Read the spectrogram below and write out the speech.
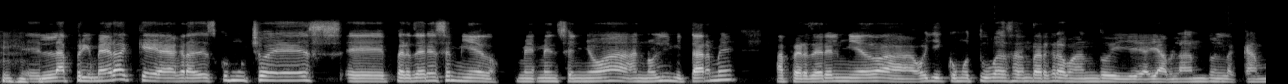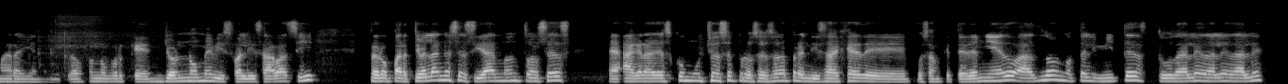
Eh, la primera que agradezco mucho es eh, perder ese miedo. Me, enseñó a, no limitarme, a perder el miedo a, oye, ¿cómo tú vas a andar grabando y, hablando en la cámara y en el micrófono? Porque yo no me visualizaba así, pero partió de la necesidad, ¿no? Entonces, eh, agradezco mucho ese proceso de aprendizaje de, pues aunque te dé miedo, hazlo, no te limites, tú dale, dale, dale.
